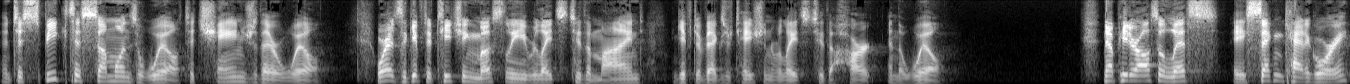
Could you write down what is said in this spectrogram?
and to speak to someone's will, to change their will. Whereas the gift of teaching mostly relates to the mind, the gift of exhortation relates to the heart and the will. Now, Peter also lists a second category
